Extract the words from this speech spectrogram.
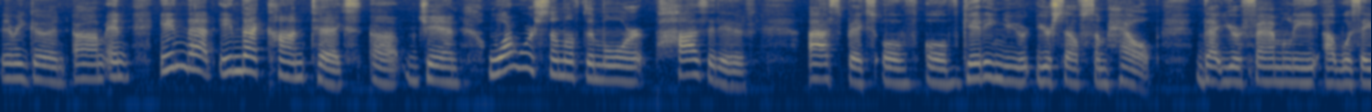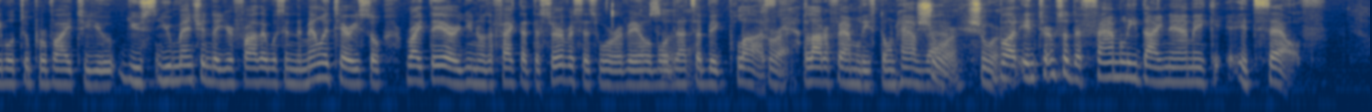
Very good. Um, and in that in that context, uh, Jan, what were some of the more positive aspects of, of getting your, yourself some help that your family uh, was able to provide to you? you? You mentioned that your father was in the military, so right there, you know, the fact that the services were available, Absolutely. that's a big plus. Correct. A lot of families don't have Sure, that. sure. But in terms of the family dynamic itself,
